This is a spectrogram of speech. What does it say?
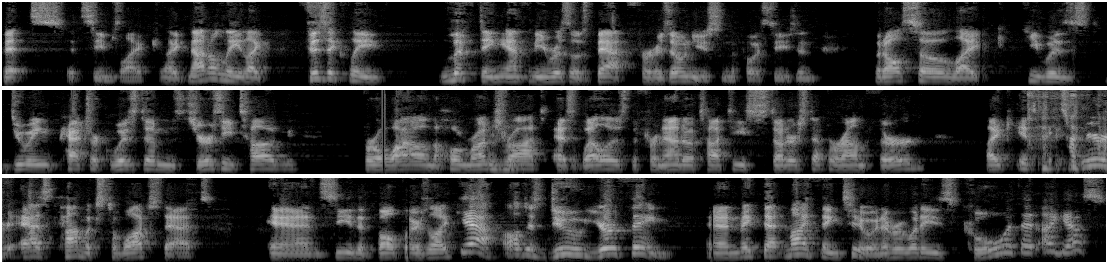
bits. It seems like like not only like physically lifting Anthony Rizzo's bat for his own use in the postseason, but also like he was doing Patrick Wisdom's jersey tug for a while in the home run mm-hmm. trot, as well as the Fernando Tatis stutter step around third. Like it's it's weird as comics to watch that and see that ball players are like, yeah, I'll just do your thing and make that my thing too. And everybody's cool with it, I guess.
